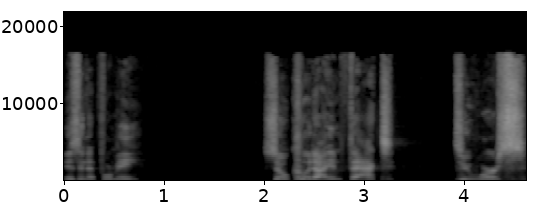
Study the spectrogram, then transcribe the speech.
Isn't it for me? So, could I, in fact, do worse?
